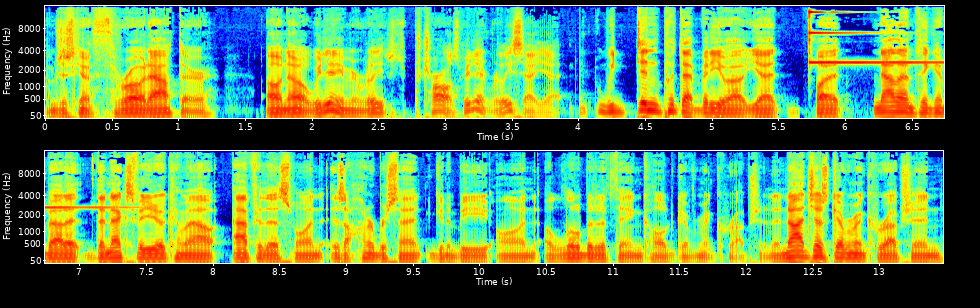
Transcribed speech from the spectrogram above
I'm just going to throw it out there. Oh no, we didn't even release Charles. We didn't release that yet. We didn't put that video out yet, but now that I'm thinking about it, the next video to come out after this one is 100% going to be on a little bit of thing called government corruption, and not just government corruption,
